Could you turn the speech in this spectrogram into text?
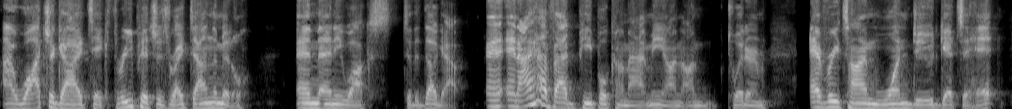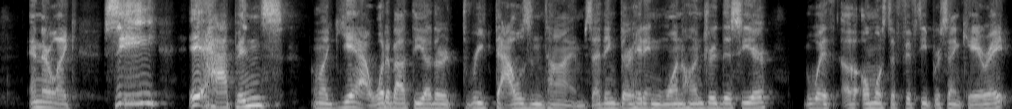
I watch a guy take three pitches right down the middle, and then he walks to the dugout. And, and I have had people come at me on on Twitter every time one dude gets a hit, and they're like, "See, it happens." I'm like, "Yeah, what about the other three thousand times?" I think they're hitting 100 this year with a, almost a 50% K rate,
